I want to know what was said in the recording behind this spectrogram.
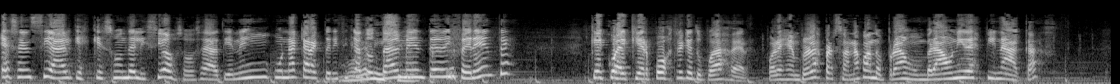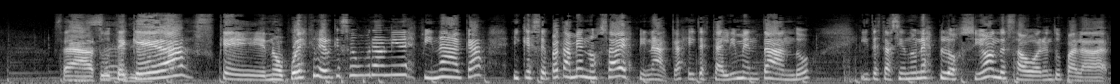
esencial que es que son deliciosos, o sea, tienen una característica Buenísimo. totalmente diferente que cualquier postre que tú puedas ver. Por ejemplo, las personas cuando prueban un brownie de espinacas, o sea, ¿En tú te quedas que no puedes creer que sea un brownie de espinaca y que sepa también no sabe espinacas y te está alimentando y te está haciendo una explosión de sabor en tu paladar.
